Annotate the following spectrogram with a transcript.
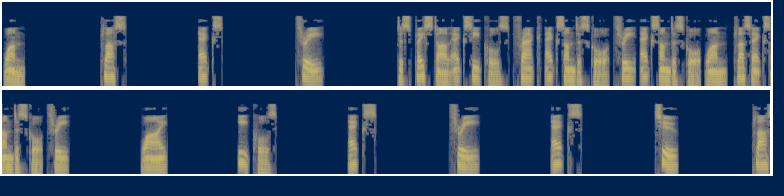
1 plus x 3 display style x equals frac x underscore 3 x underscore 1 plus x underscore 3 y equals x 3 x 2 plus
